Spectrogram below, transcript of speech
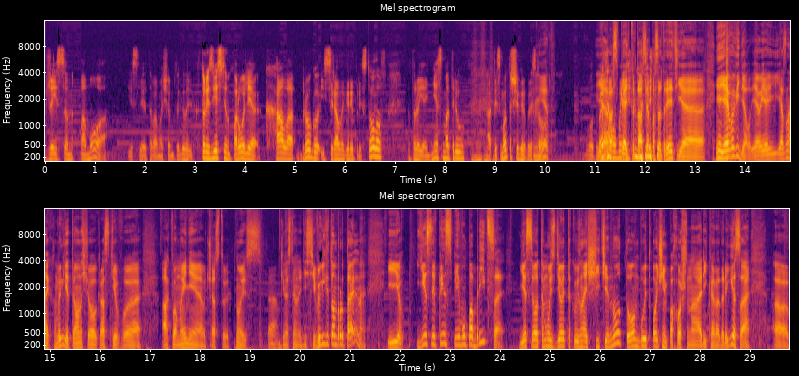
Джейсон Мамоа, если это вам о чем-то говорит, который известен по роли Кхала Дрого из сериала «Игры престолов», который я не смотрю. А ты смотришь «Игры престолов»? Нет. Вот, я раз мы... пять пытался посмотреть, я... Не, я его видел, я, я, я знаю, как он выглядит, и он еще как раз таки в Аквамене участвует, ну, из да. киновселенной DC. Выглядит он брутально, и если, в принципе, ему побриться, если вот ему сделать такую, знаешь, щетину, то он будет очень похож на Рика Родригеса. Э,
